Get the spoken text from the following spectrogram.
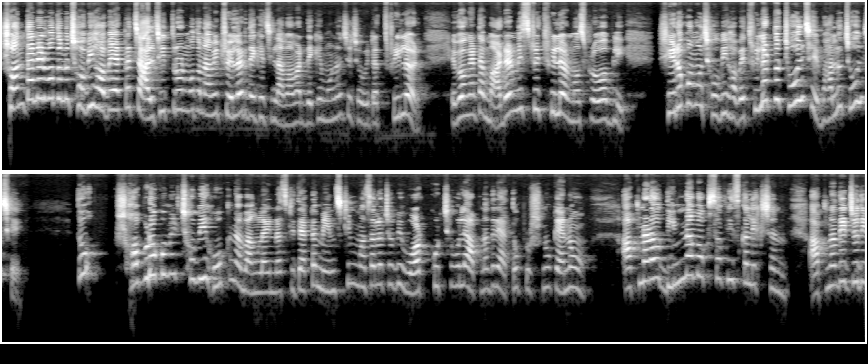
সন্তানের মতনও ছবি হবে, একটা চালচিত্রর মতন। আমি ট্রেলার দেখেছিলাম, আমার দেখে মনে হচ্ছে ছবিটা থ্রিলার এবং একটা murder mystery thriller most probably সেরকমও ছবি হবে। থ্রিলার তো চলছে, ভালো চলছে। তো সব রকমের ছবি হোক না বাংলা ইন্ডাস্ট্রিতে একটা মেন স্ট্রিম মশালা ছবি ওয়ার্ক করছে বলে আপনাদের এত প্রশ্ন কেন? আপনারাও দিন না বক্স অফিস কালেকশন আপনাদের যদি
